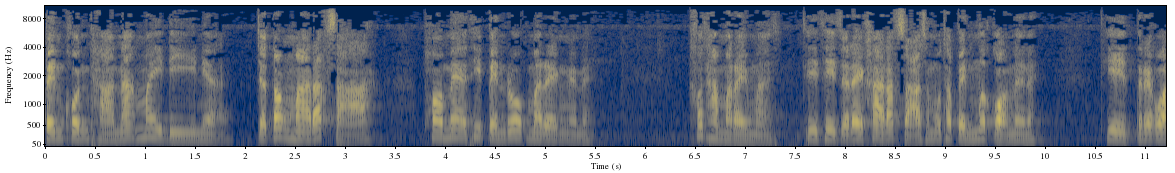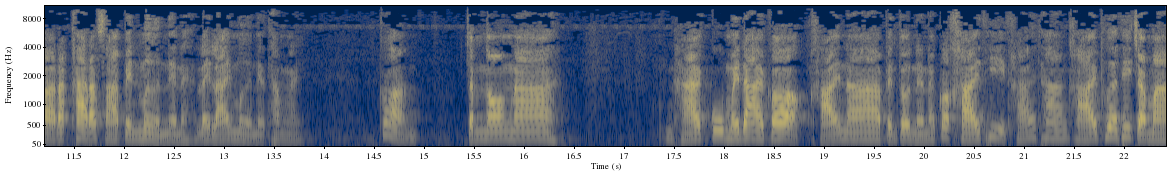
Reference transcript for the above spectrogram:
เป็นคนฐานะไม่ดีเนี่ยจะต้องมารักษาพ่อแม่ที่เป็นโรคมะเร็งเนี่ยนะเขาทำอะไรมาที่ที่จะได้ค่ารักษาสมมุติถ้าเป็นเมื่อก่อนเลยนะที่เรียกว่ารักค่ารักษาเป็นหมื่นเนี่ยนะหลายๆหมื่นเนี่ยทำไง ก็จำนองนา หากู้ไม่ได้ก็ขายนาเป็นต้นเนี่ยนะก็ขายที่ขายทางขายเพื่อที่จะมา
